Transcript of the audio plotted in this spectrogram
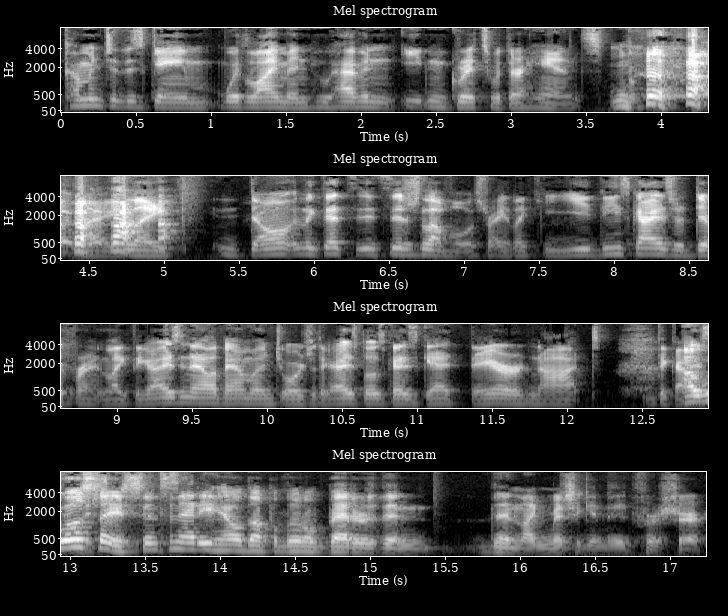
come into this game with linemen who haven't eaten grits with their hands like, like don't like that's it's, there's levels right like you, these guys are different like the guys in Alabama and Georgia the guys those guys get they are not the guys I will say Cincinnati held up a little better than than like Michigan did for sure.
